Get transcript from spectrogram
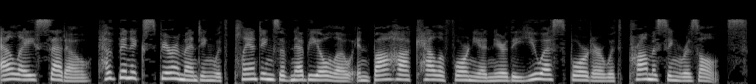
L.A. Cetto have been experimenting with plantings of Nebbiolo in Baja California near the U.S. border with promising results.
